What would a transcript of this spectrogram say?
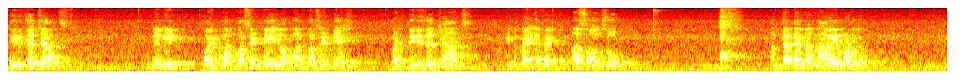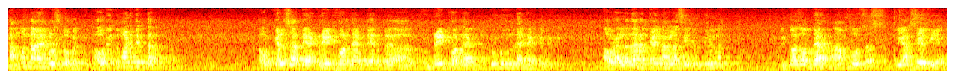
there is a chance, maybe 0.1 percentage or 1 percentage, but there is a chance it may affect us also. ಅಂತ ಟೈಮ್ನ ನಾವೇನು ಮಾಡಬೇಕು ನಮ್ಮನ್ನ ನಾವೇ ಉಳಿಸ್ಕೋಬೇಕು ಅವ್ರು ಇದು ಮಾಡ್ತಿರ್ತಾರೆ ಅವ್ರ ಕೆಲಸ they are trade for that they are trade for that to do that activity ಅವರೆಲ್ಲ ಅದಾರ ಅಂತೇಳಿ ನಾವೆಲ್ಲ ಸೇಫ್ ಇರ್ತೀವಿಲ್ಲ because of them arm forces we are safe here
